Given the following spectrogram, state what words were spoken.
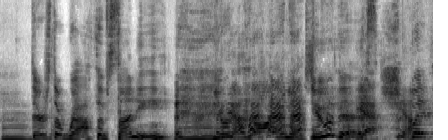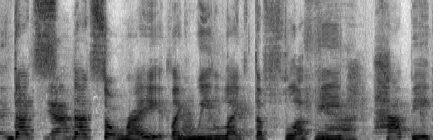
mm-hmm. there's the wrath of Sunny. Mm-hmm. You're not going to do this. Yeah. Yeah. But that's Yeah. that's so right. Like we like the fluffy, Yeah. happy,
